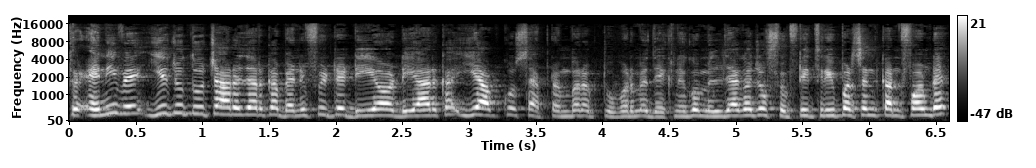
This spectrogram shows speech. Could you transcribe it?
तो एनीवे anyway, ये जो दो चार हज़ार का बेनिफिट है डी और डी आर का ये आपको सितंबर अक्टूबर में देखने को मिल जाएगा जो 53 परसेंट कन्फर्म्ड है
